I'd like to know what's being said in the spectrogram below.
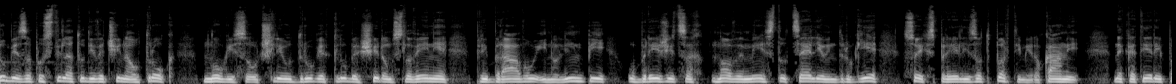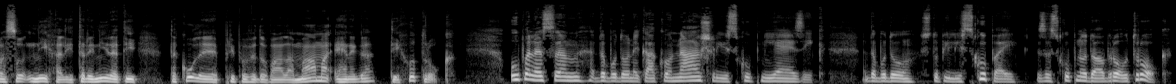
Klub je zapustila tudi večina otrok, mnogi so odšli v druge klube širom Slovenije, pri Bravo in Olimpiji, v Brežicah, Novem mestu, Celju in druge so jih sprejeli z odprtimi rokami. Nekateri pa so nehali trenirati, takole je pripovedovala mama enega teh otrok. Upala sem, da bodo nekako našli skupni jezik, da bodo stopili skupaj za skupno dobro otrok.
